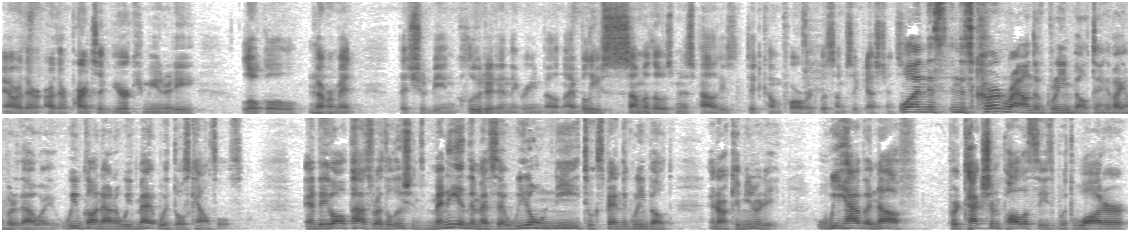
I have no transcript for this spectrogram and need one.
Are there are there parts of your community, local government, that should be included in the greenbelt? And I believe some of those municipalities did come forward with some suggestions. Well, in this in this current round of green belting, if I can put it that way, we've gone out and we've met with those councils, and they've all passed resolutions. Many of them have said we don't need to expand the green belt in our community. We have enough protection policies with water,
